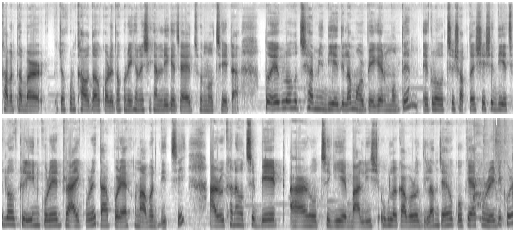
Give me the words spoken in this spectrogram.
খাবার দাবার যখন খাওয়া দাওয়া করে, তখন এখানে সেখানে লেগে যায় জন্য হচ্ছে এটা। তো এগুলো হচ্ছে আমি দিয়ে দিলাম ওর বেগের মধ্যে। এগুলো হচ্ছে সপ্তাহের শেষে দিয়েছিল ক্লিন করে ড্রাই করে, তারপরে এখন আবার দিচ্ছি। আর ওইখানে হচ্ছে বেড আর হচ্ছে গিয়ে বালিশ, ওগুলোর কাবারও দিলাম। যাই হোক, ওকে এখন রেডি করে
